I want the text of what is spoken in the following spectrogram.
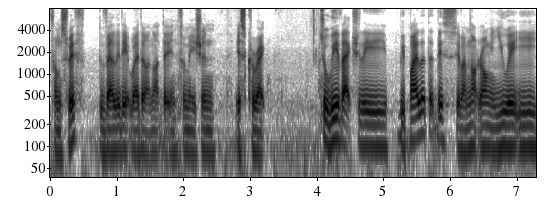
from SWIFT to validate whether or not the information is correct. So we've actually, we piloted this, if I'm not wrong, in UAE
